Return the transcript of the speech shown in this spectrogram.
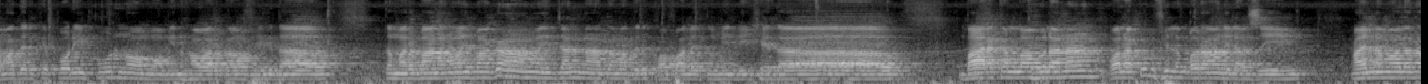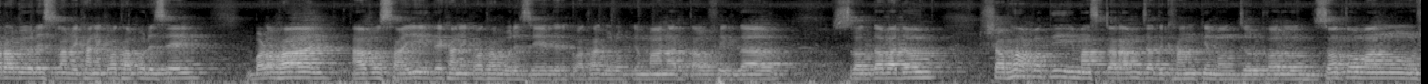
আমাদেরকে পরিপূর্ণ মমিন হওয়ার তৌফিক দাও। তোমার বানানো ওই বাগান ওই জান্নাত আমাদের কপালে তুমি লিখে দাও। বারাকাল্লাহু লানা ওয়া লাকুম ফিল কোরআনিল আযীম। আল্লাহ মাওলানা রবিউল ইসলাম এখানে কথা বলেছে। বড় ভাই আবু সাইদ এখানে কথা বলেছে। এদের কথাগুলোকে মানার তাওফিক দাও। শ্রদ্ধাভাজন সভাপতি মাস্টার আমজাদ খানকে মঞ্জুর করো যত মানুষ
